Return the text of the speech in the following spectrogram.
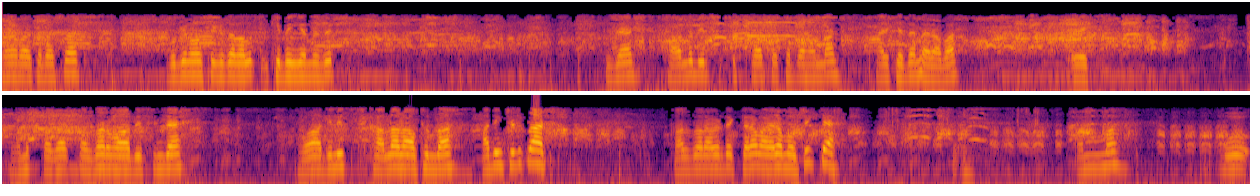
Merhaba arkadaşlar. Bugün 18 Aralık 2021. Güzel, karlı bir Isparta sabahından herkese merhaba. Evet. Yamukkazar Kazar Vadisi'nde vadimiz karlar altında. Hadi çocuklar. Kazlara ördeklere bayram olacak da. Ama bu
